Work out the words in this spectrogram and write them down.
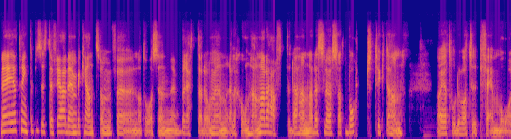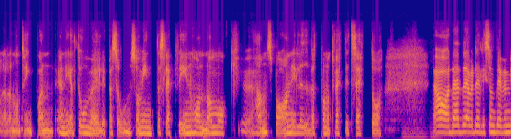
Nej, jag tänkte precis det, för jag hade en bekant som för något år sedan berättade om en relation han hade haft, där han hade slösat bort, tyckte han, ja, jag tror det var typ fem år eller någonting, på en, en helt omöjlig person som inte släppte in honom och eh, hans barn i livet på något vettigt sätt. Och, Ja, det, det, det liksom blev en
